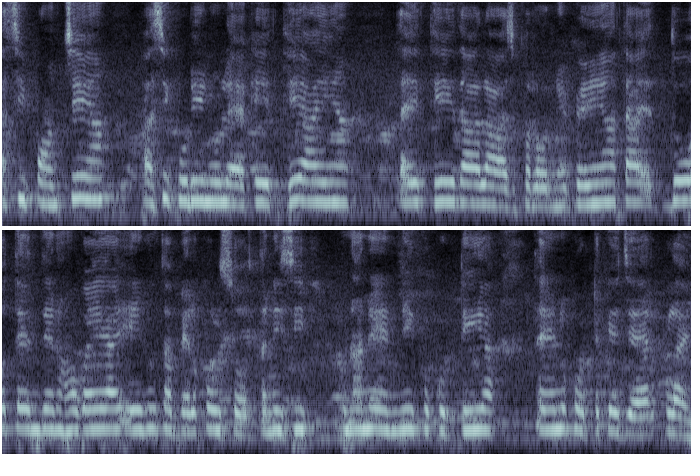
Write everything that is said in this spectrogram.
ਅਸੀਂ ਪਹੁੰਚੇ ਆ ਅਸੀਂ ਕੁੜੀ ਨੂੰ ਲੈ ਕੇ ਇੱਥੇ ਆਏ ਆ। ਤਾਂ ਇੱਥੇ ਇਹਦਾ ਇਲਾਜ ਕਰਾਉਣੇ ਪਏ ਆ ਤਾਂ ਦੋ ਤਿੰਨ ਦਿਨ ਹੋ ਗਏ ਆ ਇਹਨੂੰ ਤਾਂ ਬਿਲਕੁਲ ਸੁਰਤ ਨਹੀਂ ਸੀ। ਉਹਨਾਂ ਨੇ ਇੰਨੀ ਕੁ ਕੁੱਟੀ ਆ ਤਾਂ ਇਹਨੂੰ ਕੁੱਟ ਕੇ ਜ਼ਹਿਰ ਪਿਲਾਈ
